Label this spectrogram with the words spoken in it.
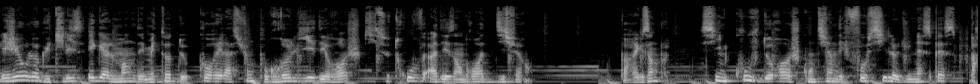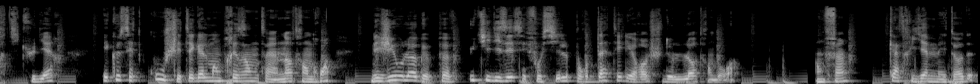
les géologues utilisent également des méthodes de corrélation pour relier des roches qui se trouvent à des endroits différents. Par exemple, si une couche de roche contient des fossiles d'une espèce particulière, et que cette couche est également présente à un autre endroit, les géologues peuvent utiliser ces fossiles pour dater les roches de l'autre endroit. Enfin, quatrième méthode,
